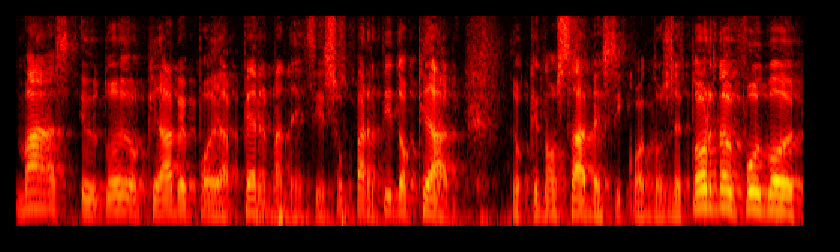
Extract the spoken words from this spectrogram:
más el duelo clave por la permanencia. Es un partido clave. Lo que no sabe si cuando se torna el fútbol,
